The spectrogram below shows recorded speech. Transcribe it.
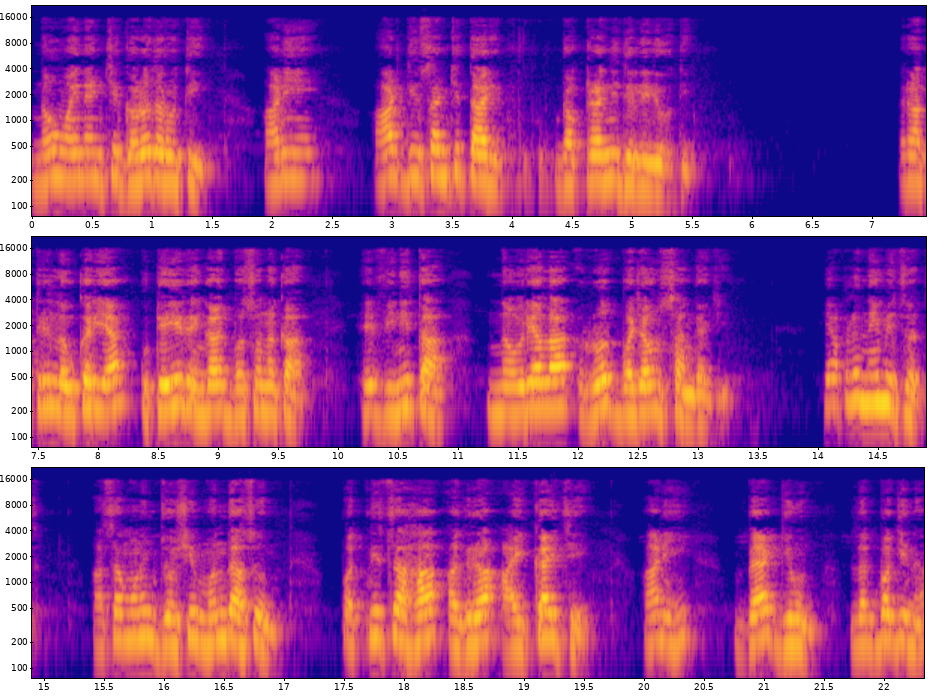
नऊ महिन्यांची गरोदर होती आणि आठ दिवसांची तारीख डॉक्टरांनी दिलेली होती. रात्री लवकर या कुठेही रेंगाळत बसू नका हे विनिता नवऱ्याला रोज बजावून सांगायची. हे आपलं नेहमीच असं म्हणून जोशी मंद असून पत्नीचा हा आग्रह ऐकायचे आणि बॅग घेऊन लगबगीनं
